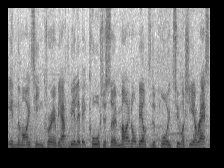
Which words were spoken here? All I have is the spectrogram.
in the My Team career. We have to be a little bit cautious, so might not be able to deploy too much ERS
